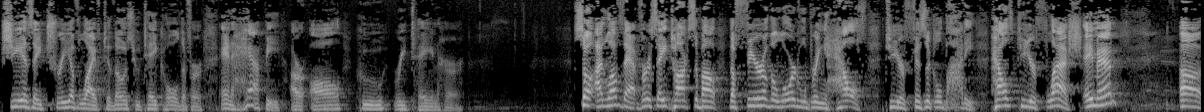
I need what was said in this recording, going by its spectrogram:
She is a tree of life to those who take hold of her, and happy are all who retain her. So I love that. Verse 8 talks about the fear of the Lord will bring health to your physical body, health to your flesh. Amen? Uh,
